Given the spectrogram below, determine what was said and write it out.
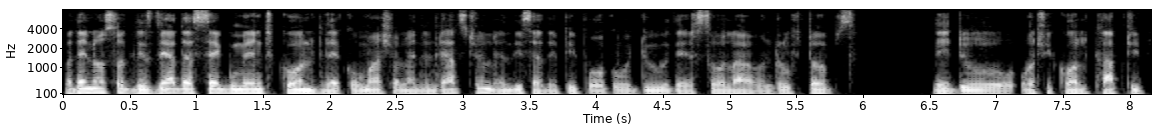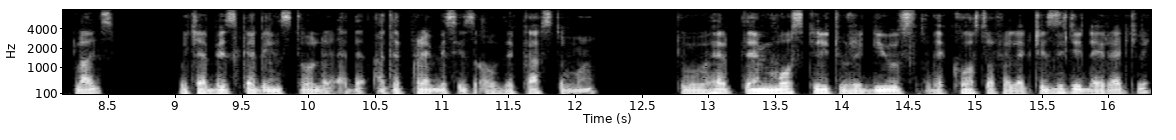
But then also there's the other segment called the commercial and industrial, and these are the people who do the solar on rooftops. They do what we call captive plugs, which are basically installed at the, at the premises of the customer to help them mostly to reduce the cost of electricity directly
